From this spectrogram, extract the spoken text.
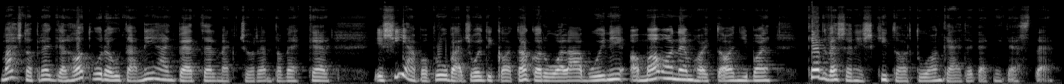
Másnap reggel hat óra után néhány perccel megcsörrent a vekker, és hiába próbált Zsoltika a takaró alá bújni, a mama nem hagyta annyiban, kedvesen és kitartóan keltegetni kezdte.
